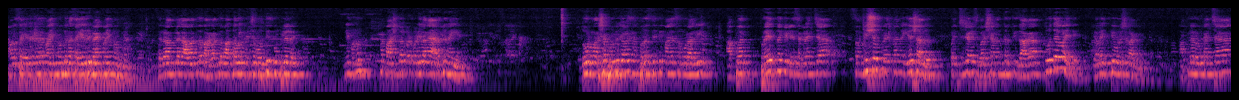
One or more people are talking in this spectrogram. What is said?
मला सह्याद्री माहीत नव्हतं का? सह्याद्री बँक माहीत नव्हती. सगळं आपल्या गावातलं भागातलं वातावरण त्याच्या भोवतीच गुंपलेलं आहे. आणि म्हणून ह्या पाष्कळ गडबडीला काय अर्थ नाहीये. दोन वर्षापूर्वी ज्यावेळेस ही परिस्थिती माझ्यासमोर आली आपण प्रयत्न केले सगळ्यांच्या संमिश्र प्रयत्नांना यश आलं. पंचेचाळीस वर्षानंतर ती जागा दुर्दैव येते याला त्याला इतके वर्ष लागली. आपल्या लोकांच्या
